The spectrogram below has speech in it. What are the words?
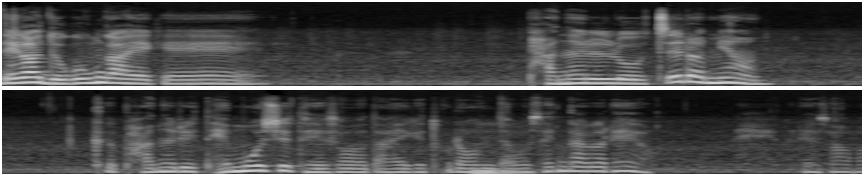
내가 누군가에게 바늘로 찌르면 그 바늘이 대못이 돼서 나에게 돌아온다고 음. 생각을 해요. 네. 그래서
